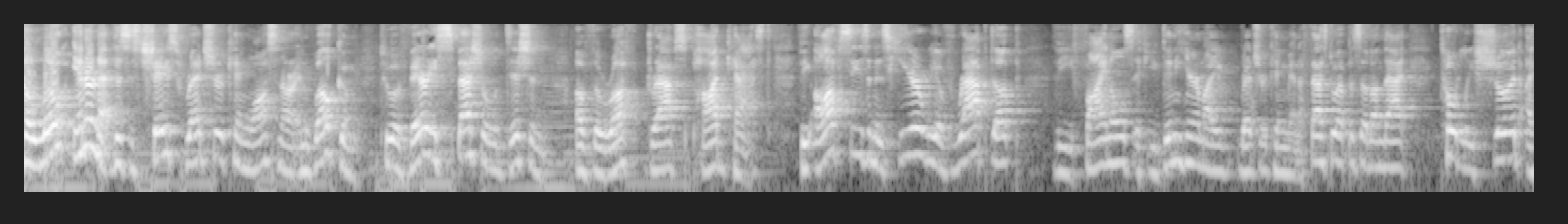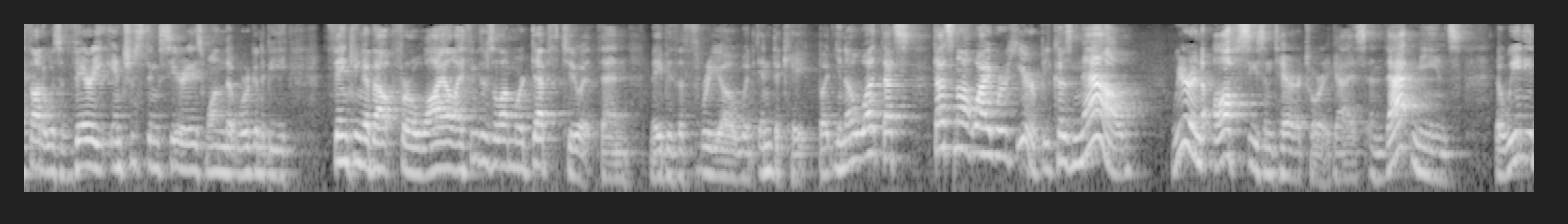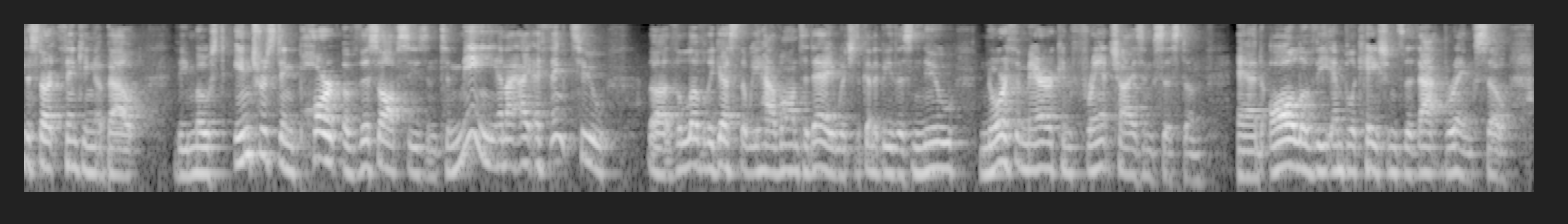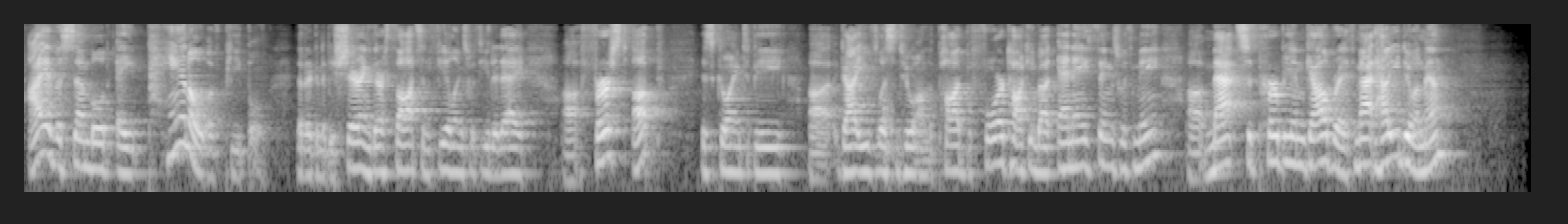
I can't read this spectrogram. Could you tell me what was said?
Hello, Internet. This is Chase Redshirt King Wassenar, and welcome to a very special edition of the Rough Drafts podcast. The off season is here. We have wrapped up the finals. If you didn't hear my Redshirt King Manifesto episode on that, totally should. I thought it was a very interesting series, one that we're going to be thinking about for a while. I think there's a lot more depth to it than maybe the 3-0 would indicate. But you know what? That's that's not why we're here because now we're in off-season territory, guys, and that means that we need to start thinking about the most interesting part of this offseason to me, and I, I think to the, the lovely guest that we have on today, which is going to be this new North American franchising system and all of the implications that that brings. So I have assembled a panel of people that are going to be sharing their thoughts and feelings with you today. Uh, first up is going to be uh, a guy you've listened to on the pod before, talking about NA things with me, uh, Matt Superbian Galbraith. Matt, how you doing, man?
